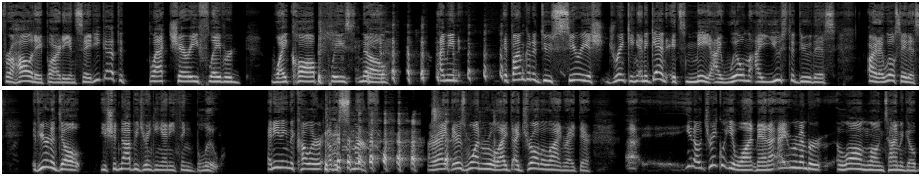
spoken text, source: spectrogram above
for a holiday party and say, "Do you got the black cherry flavored?" White Claw, please. No. I mean, if I'm going to do serious drinking, and again, it's me. I will. I used to do this. All right, I will say this: if you're an adult, you should not be drinking anything blue, anything the color of a Smurf. all right, there's one rule. I, I draw the line right there. Uh, you know, drink what you want, man. I, I remember a long, long time ago,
